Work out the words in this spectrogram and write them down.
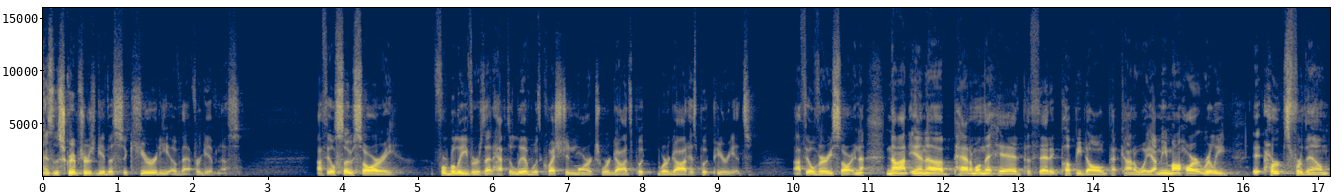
As the scriptures give us security of that forgiveness. I feel so sorry for believers that have to live with question marks where God's put where God has put periods. I feel very sorry. Not in a pat them on the head, pathetic puppy dog kind of way. I mean, my heart really it hurts for them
